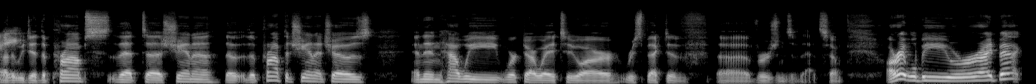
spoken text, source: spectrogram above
uh, that we did, the prompts that uh, Shanna, the the prompt that Shanna chose, and then how we worked our way to our respective uh, versions of that. So, all right, we'll be right back.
